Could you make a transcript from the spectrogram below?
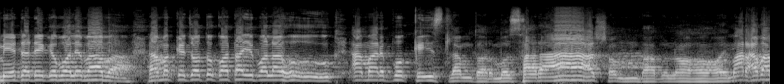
মেয়েটা ডেকে বলে, বাবা, আমাকে যত কথাই বলা হোক, আমার পক্ষে ইসলাম ধর্ম ছাড়া সম্ভব নয়। মার হাবা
